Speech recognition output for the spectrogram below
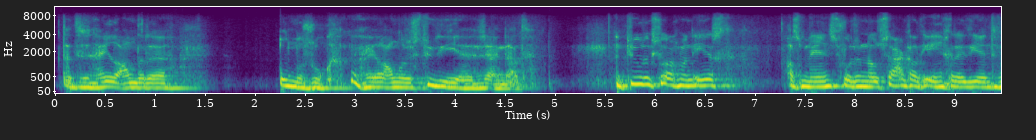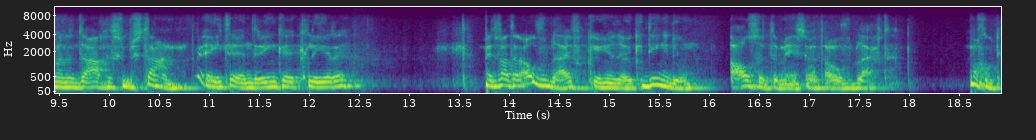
Dat is een heel andere onderzoek, een heel andere studie eh, zijn dat. Natuurlijk zorgt men eerst als mens voor de noodzakelijke ingrediënten van het dagelijkse bestaan: eten en drinken, kleren. Met wat er overblijft kun je leuke dingen doen, als er tenminste wat overblijft. Maar goed,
